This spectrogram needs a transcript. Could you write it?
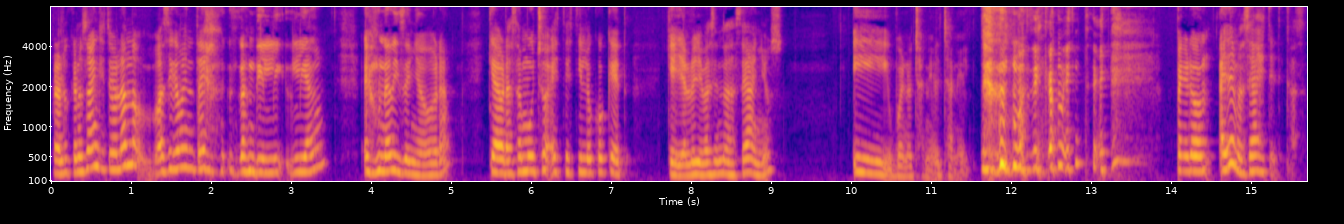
Para los que no saben que estoy hablando, básicamente Sandy Lian es una diseñadora que abraza mucho este estilo coquette, que ella lo lleva haciendo desde hace años. Y bueno, Chanel, Chanel, básicamente. Pero hay demasiadas estéticas.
